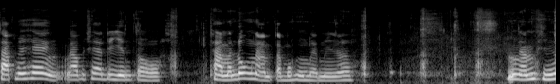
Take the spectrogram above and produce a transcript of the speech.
ซับให้แห้งแล้วไปแช่ตู้เย็นต่อถ้ามันลงน้ำตะบะฮุงแบบนี้นะไม่งั้นมันสิเ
